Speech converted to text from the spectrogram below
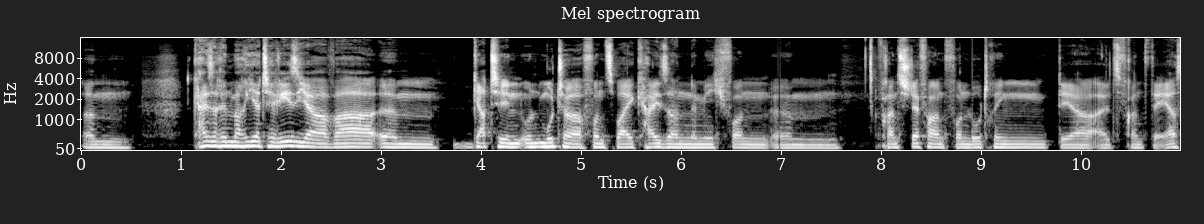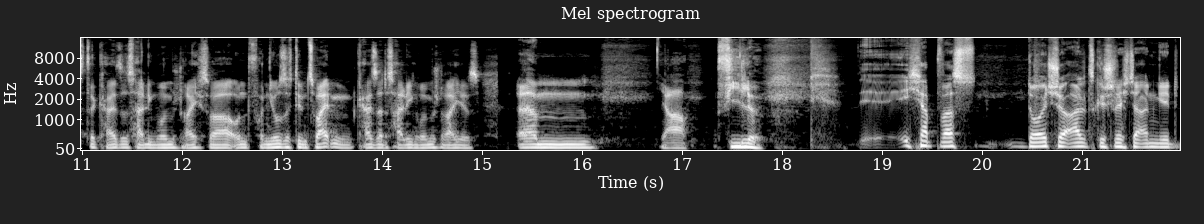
Ähm, Kaiserin Maria Theresia war ähm, Gattin und Mutter von zwei Kaisern, nämlich von ähm, Franz Stephan von Lothringen, der als Franz der Erste Kaiser des Heiligen Römischen Reichs war und von Josef dem Zweiten Kaiser des Heiligen Römischen Reiches. Ähm, ja, viele. Ich habe, was deutsche Adelsgeschlechter angeht,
